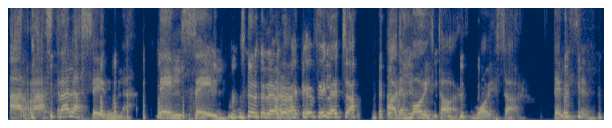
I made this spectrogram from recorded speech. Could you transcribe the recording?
Arrastra la cédula. Telcel. De verdad que sí le echaste. Ahora es Movistar. Movistar. Telcel.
